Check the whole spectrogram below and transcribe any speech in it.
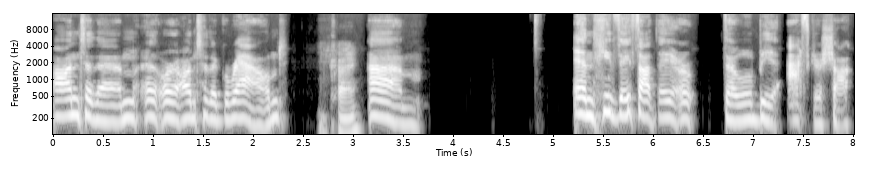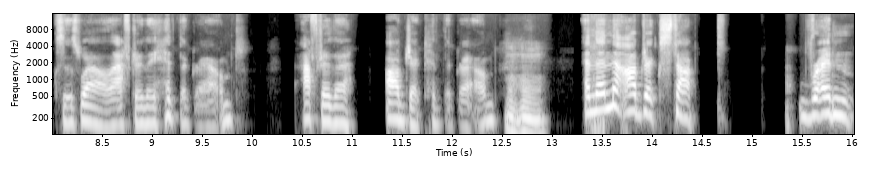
onto them uh, or onto the ground. Okay. Um, and he they thought they are there will be aftershocks as well after they hit the ground, after the object hit the ground. Mm-hmm. And then the object stopped and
